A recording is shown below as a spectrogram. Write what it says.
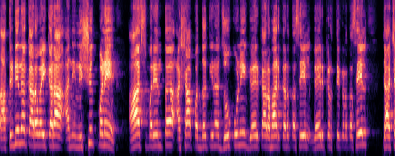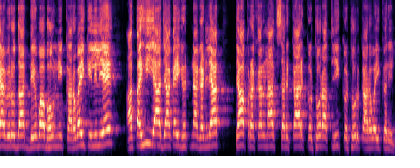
तातडीनं कारवाई करा आणि निश्चितपणे आजपर्यंत अशा पद्धतीनं जो कोणी गैरकारभार करत असेल गैरकृत्य करत असेल त्याच्या विरोधात देवाभाऊंनी कारवाई केलेली आहे. आताही या ज्या काही घटना घडल्यात त्या प्रकरणात सरकार कठोरातली कठोर कारवाई करेल.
